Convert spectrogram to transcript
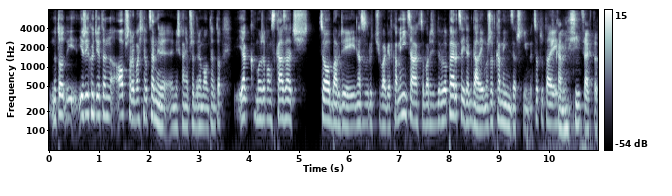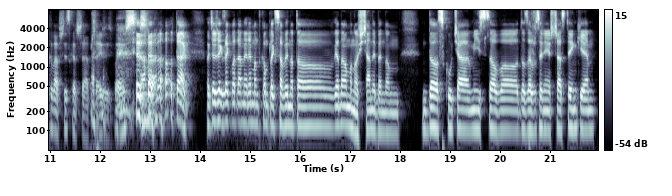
No to jeżeli chodzi o ten obszar właśnie oceny mieszkania przed remontem, to jak może Pan wskazać, co bardziej, na co zwrócić uwagę w kamienicach, co bardziej w deweloperce i tak dalej. Może od kamienic zacznijmy. Co tutaj... W kamienicach to chyba wszystko trzeba przejrzeć, powiem szczerze. No tak, chociaż jak zakładamy remont kompleksowy, no to wiadomo, no ściany będą do skucia miejscowo, do zarzucenia jeszcze tynkiem,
